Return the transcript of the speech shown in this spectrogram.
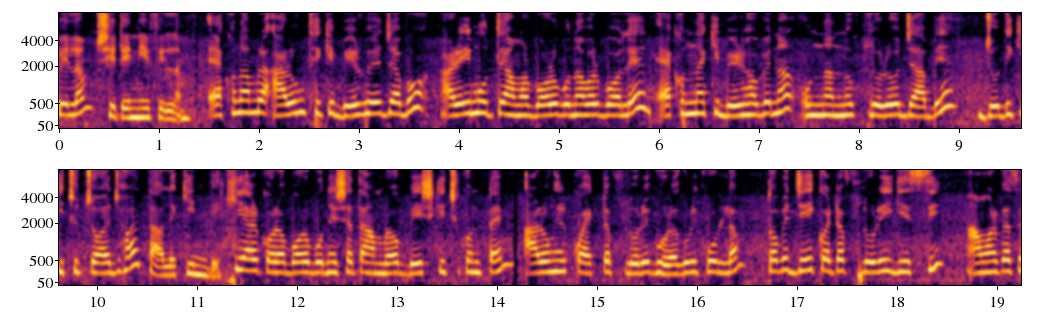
পেলাম, সেটাই নিয়ে ফেললাম। এখন আমরা আড়ং থেকে বের হয়ে যাব, আর এই মুহূর্তে আমার বড় বোন আবার বলে, এখন নাকি বের হবে না, অন্যান্য ফ্লোরেও যাবে, যদি কিছু চয়েস হয় তাহলে কিনবে। কি আর করা, বড় বোনের সাথে আমরাও বেশ কিছুক্ষণ টাইম আড়ংয়ের কয়েকটা ফ্লোরে ঘোরাঘুরি করলাম। তবে যেই কয়টা ফ্লোরেই গেছি, আমার কাছে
